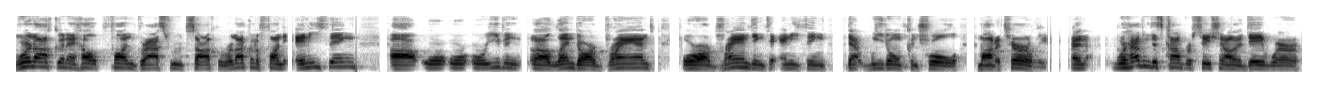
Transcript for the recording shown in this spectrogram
we're not going to help fund grassroots soccer. We're not going to fund anything uh, or, or, or, even uh, lend our brand or our branding to anything that we don't control monetarily. And we're having this conversation on a day where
